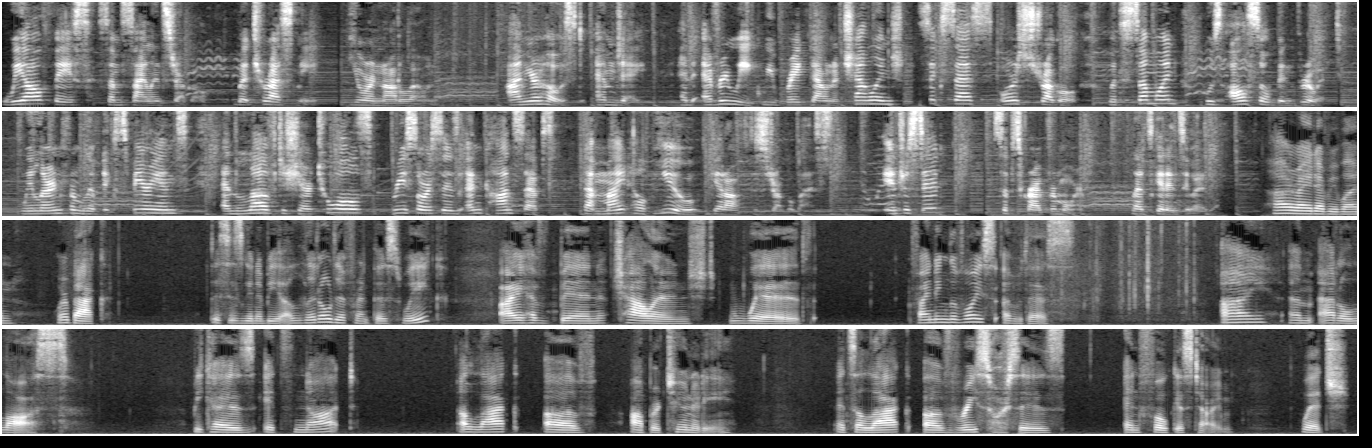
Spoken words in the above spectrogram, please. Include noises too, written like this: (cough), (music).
We all face some silent struggle, but trust me, you're not alone. I'm your host, MJ, and every week we break down a challenge, success, or struggle with someone who's also been through it. We learn from lived experience and love to share tools, resources, and concepts that might help you get off the struggle bus. Interested? Subscribe for more. Let's get into it. All right, everyone, we're back. This is going to be a little different this week. I have been challenged with finding the voice of this. I am at a loss because it's not a lack of opportunity, it's a lack of resources and focus time, which,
